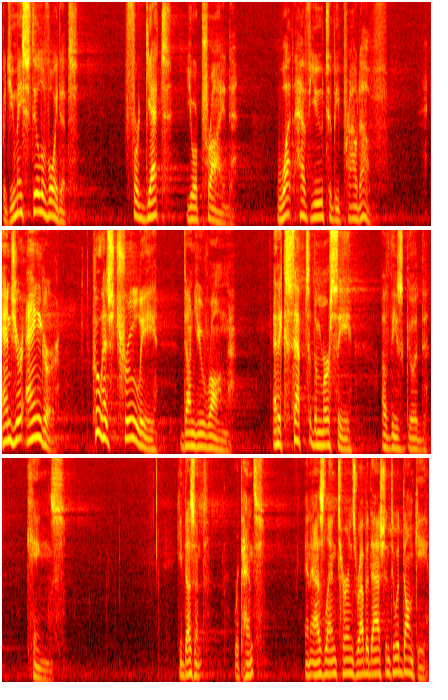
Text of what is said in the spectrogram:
but you may still avoid it. Forget your pride. What have you to be proud of? And your anger. Who has truly done you wrong? And accept the mercy of these good kings. He doesn't repent, and Aslan turns Rabadash into a donkey.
